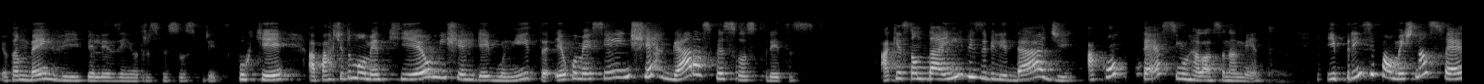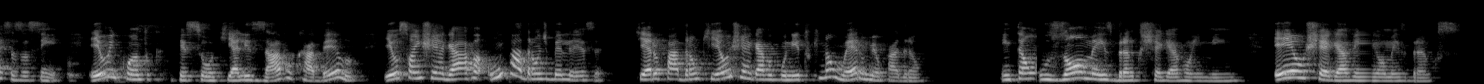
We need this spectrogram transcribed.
Eu também vi beleza em outras pessoas pretas. Porque a partir do momento que eu me enxerguei bonita, eu comecei a enxergar as pessoas pretas. A questão da invisibilidade acontece em um relacionamento. E principalmente nas festas, assim. Eu, enquanto pessoa que alisava o cabelo, eu só enxergava um padrão de beleza, que era o padrão que eu enxergava bonito, que não era o meu padrão. Então, os homens brancos chegavam em mim, eu chegava em homens brancos.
